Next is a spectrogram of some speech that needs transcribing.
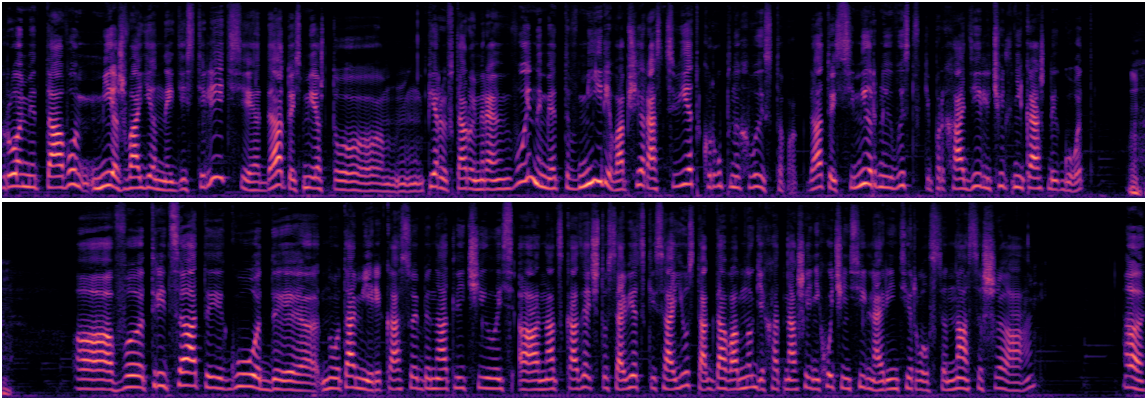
Кроме того, межвоенное десятилетие, да, то есть между Первой и Второй мировыми войнами, это в мире вообще расцвет крупных выставок, да, то есть всемирные выставки проходили чуть ли не каждый год. Мгм. А, В 30-е годы, ну вот Америка особенно отличилась, а надо сказать, что Советский Союз тогда во многих отношениях очень сильно ориентировался на США. А,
